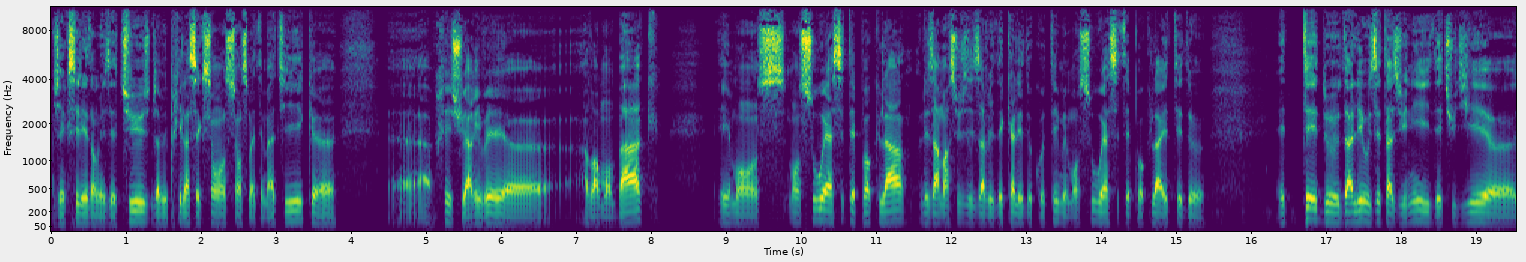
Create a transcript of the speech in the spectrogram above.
J'ai excellé dans mes études. J'avais pris la section en sciences mathématiques. Euh, euh, après, je suis arrivé à avoir mon bac. Et mon, mon souhait à cette époque-là, les arts martiaux, je les avais décalés de côté, mais mon souhait à cette époque-là était de, était d'aller aux États-Unis, d'étudier, euh,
